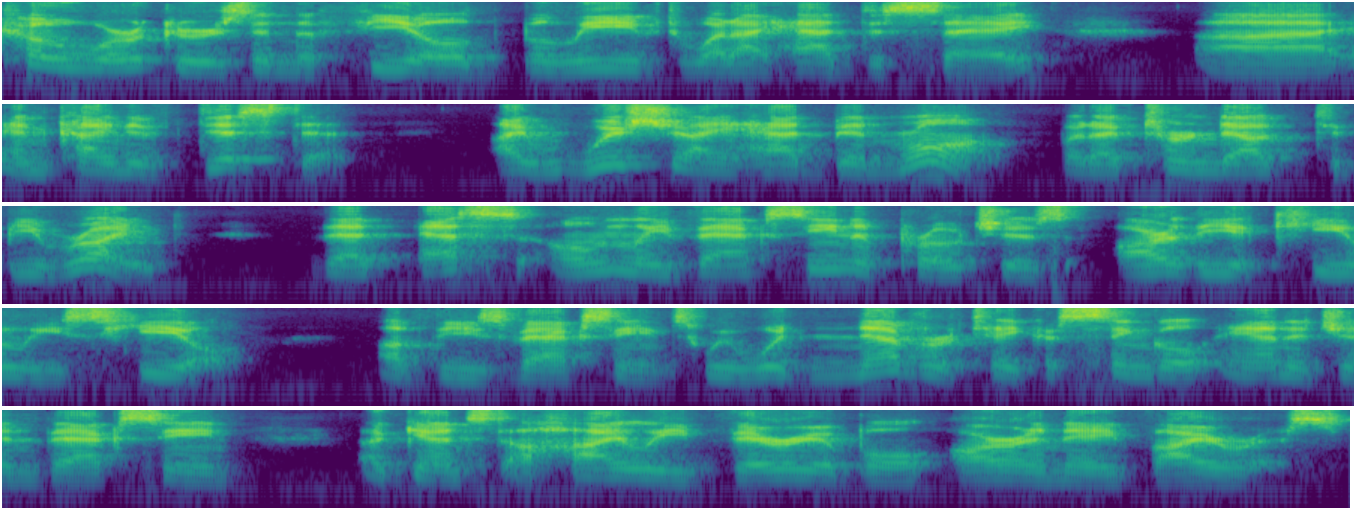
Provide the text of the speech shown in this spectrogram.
uh, co workers in the field believed what I had to say uh, and kind of dissed it. I wish I had been wrong, but I've turned out to be right that S only vaccine approaches are the Achilles heel of these vaccines. We would never take a single antigen vaccine against a highly variable RNA virus.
